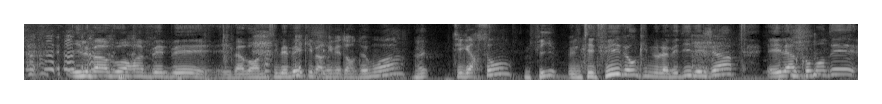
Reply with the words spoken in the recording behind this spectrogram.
il va avoir un bébé, il va avoir un petit bébé qui va arriver dans deux mois. Petit garçon Une fille Une petite fille, donc, il nous l'avait dit déjà. Et il a commandé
